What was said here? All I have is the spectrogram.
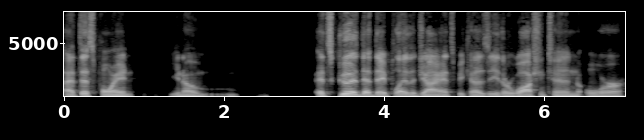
at this point, you know, it's good that they play the Giants because either Washington or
